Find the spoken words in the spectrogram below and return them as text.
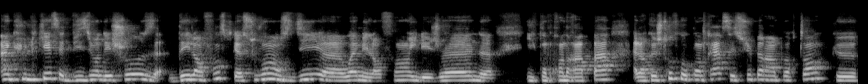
inculqué cette vision des choses dès l'enfance, parce que souvent on se dit euh, ouais mais l'enfant il est jeune, il comprendra pas. Alors que je trouve qu'au contraire c'est super important que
